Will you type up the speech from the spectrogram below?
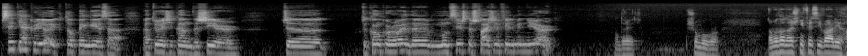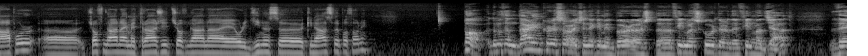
pse t'ia krijoj këto pengesa atyre që kanë dëshirë që të konkurrojnë dhe mundësisht të shfaqin filmin në New York. Të drejtë. Shumë bukur. Domethënë është një festival i hapur, ë qoftë nga ana e metrazhit, qoftë nga ana e origjinës së kineastëve po thoni? Po, domethënë ndarjen kryesore që ne kemi bërë është filma të shkurtër dhe filma të gjatë. Dhe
